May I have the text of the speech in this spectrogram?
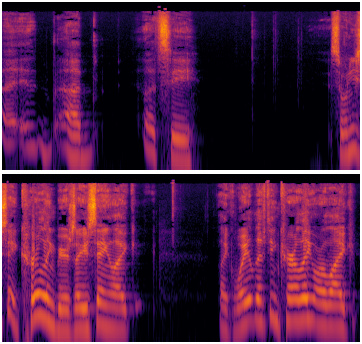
uh, uh, let's see. So when you say curling beers, are you saying like, like weightlifting curling or like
